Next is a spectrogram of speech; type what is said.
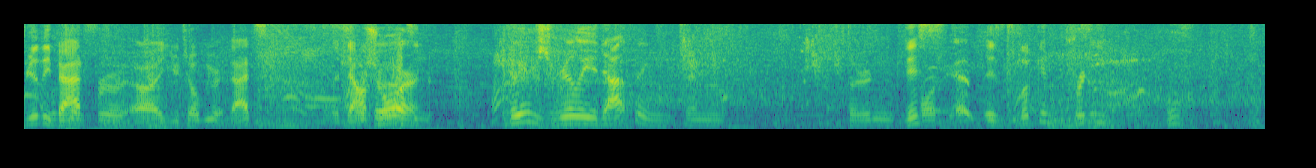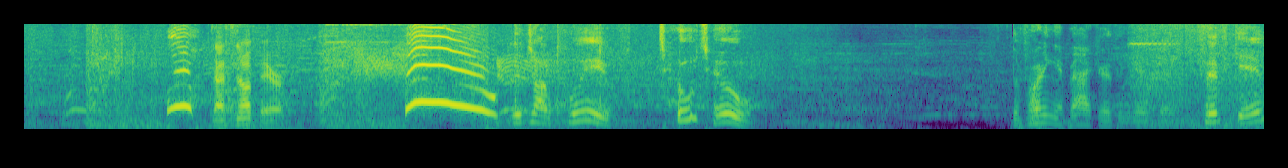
really bad for uh, Utopia. That's the down sure. that's really adapting from third and This fourth. is looking pretty. Woo! That's not there. Woo! Good job, Queeve. 2-2. They're running it back, I think. I think. Fifth game?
